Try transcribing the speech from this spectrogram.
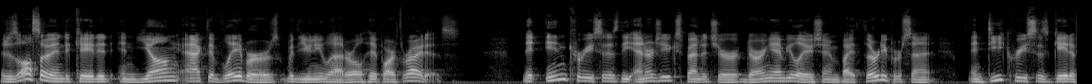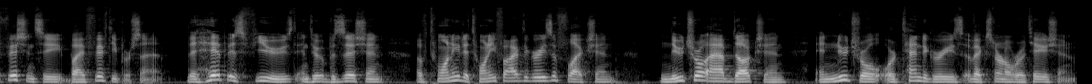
It is also indicated in young active laborers with unilateral hip arthritis. It increases the energy expenditure during ambulation by 30% and decreases gait efficiency by 50%. The hip is fused into a position of 20 to 25 degrees of flexion, neutral abduction, and neutral or 10 degrees of external rotation.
